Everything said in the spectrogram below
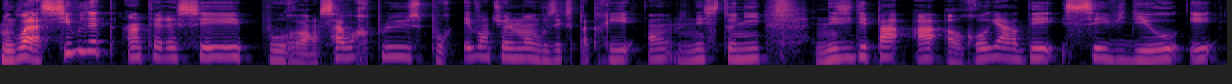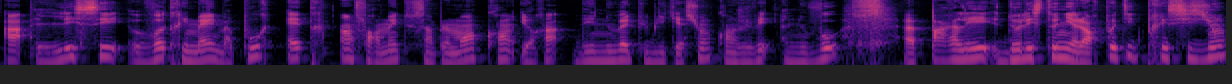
Donc voilà, si vous êtes intéressé pour en savoir plus, pour éventuellement vous expatrier en Estonie, n'hésitez pas à regarder ces vidéos et à laisser votre email bah, pour être informé tout simplement quand il y aura des nouvelles publications, quand je vais à nouveau euh, parler de l'Estonie. Alors petite précision,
